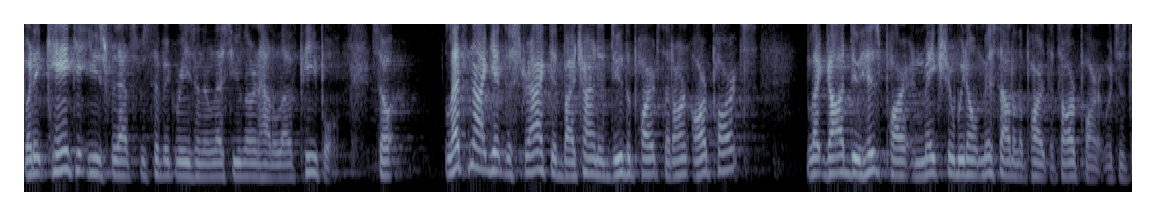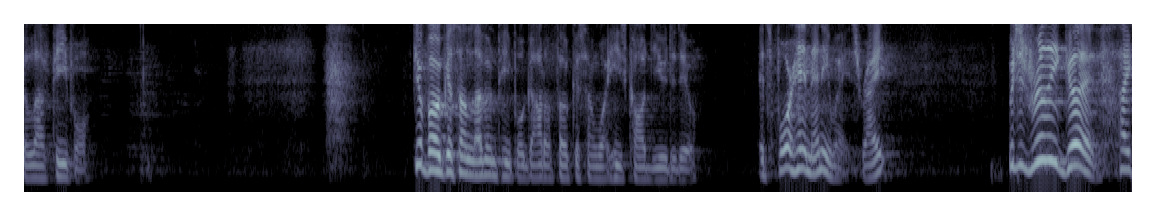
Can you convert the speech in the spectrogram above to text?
But it can't get used for that specific reason unless you learn how to love people. So let's not get distracted by trying to do the parts that aren't our parts. Let God do His part and make sure we don't miss out on the part that's our part, which is to love people. If you focus on loving people, God will focus on what He's called you to do. It's for Him, anyways, right? Which is really good. Like,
